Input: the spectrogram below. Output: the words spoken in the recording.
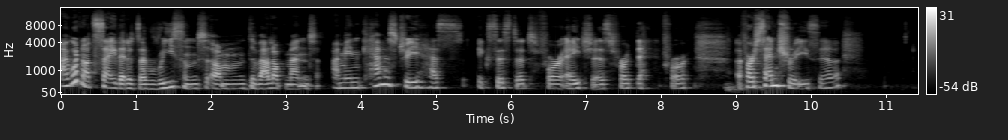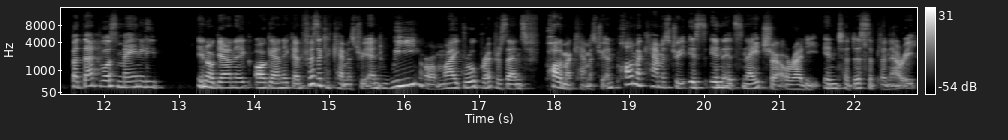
I would not say that it's a recent um, development. I mean, chemistry has existed for ages, for for uh, for centuries. Yeah? But that was mainly inorganic, organic, and physical chemistry. And we, or my group, represents polymer chemistry. And polymer chemistry is in its nature already interdisciplinary.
